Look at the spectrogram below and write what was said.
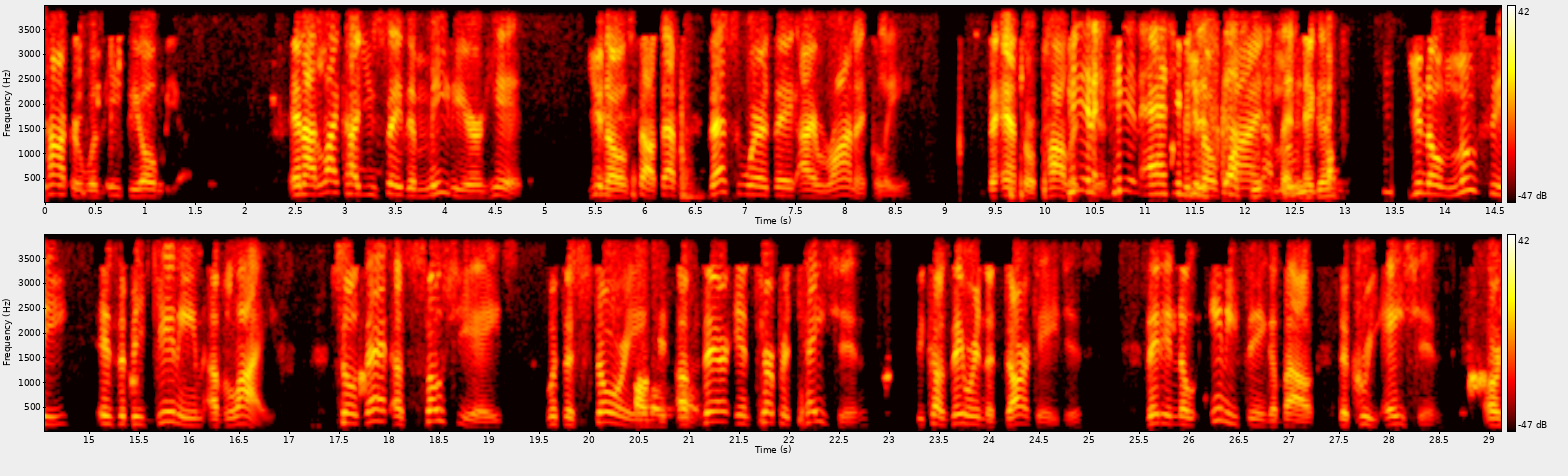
conquered was Ethiopia. And I like how you say the meteor hit, you know, South Africa. That's where they ironically, the He didn't, he didn't ask you to you know, discuss find nothing, Lu- nigga. you know, Lucy is the beginning of life. So that associates with the story Oh, of their interpretation because they were in the dark ages. They didn't know anything about the creation or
